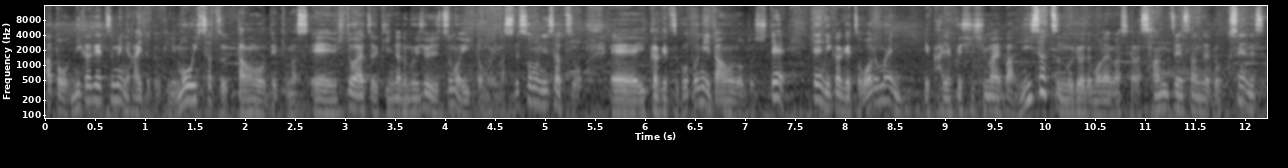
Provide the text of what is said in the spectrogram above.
あと2ヶ月目に入った時にもう1冊ダウンロードできます。えー、人を操る禁断の文章術もいいと思います。で、その2冊を、えー、1ヶ月ごとにダウンロードして、で、2ヶ月終わる前に解約してしまえば、2冊無料でもらえますから、3000、3000、6000円です。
